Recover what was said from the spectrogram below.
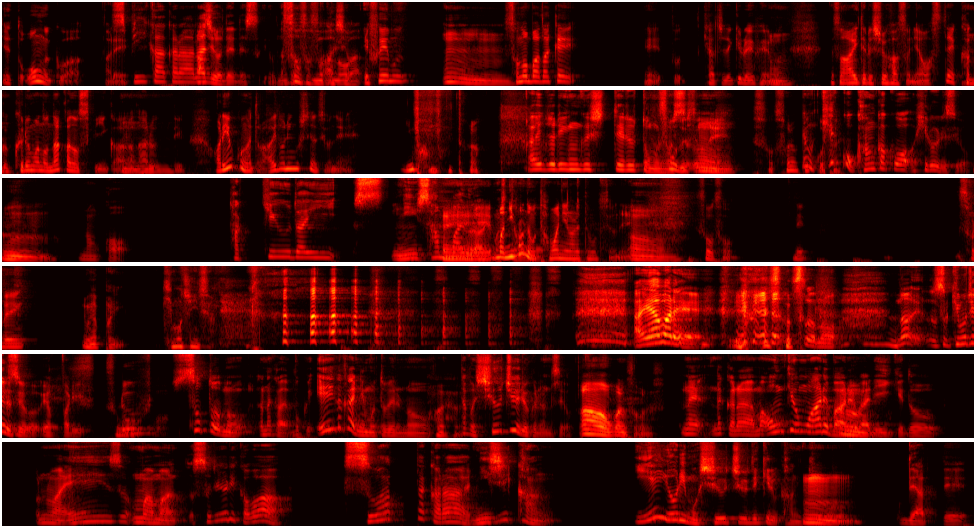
えっと、音楽は、あれ、スピーカーからラジオでですよねそうそうそう、昔は。FM、うん。その場だけ、えっと、キャッチできる FM、うんでその空いてる周波数に合わせて、各車の中のスピーカーが鳴るっていう、あれよく考えたらアイドリングしてるんですよね。今思ったら。アイドリングしてると思いますそうですよね。うんそうそれはでも結構感覚は広いですようん。なんか卓球台2、3枚ぐらいありまあ、日本でもたまにやられてますよね。うんそうそう。で、それ、やっぱり気持ちいいんですよね。謝れ。そのなそう気持ちいいですよやっぱり。外のなんか僕映画館に求めるの、はいはい。多分集中力なんですよ、ああ、わかります、わかります。ね、だから、まあ、音響もあればあればでいいけど、まあ映像まあまあそれよりかは座ったから2時間家よりも集中できる環境うん。であって、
